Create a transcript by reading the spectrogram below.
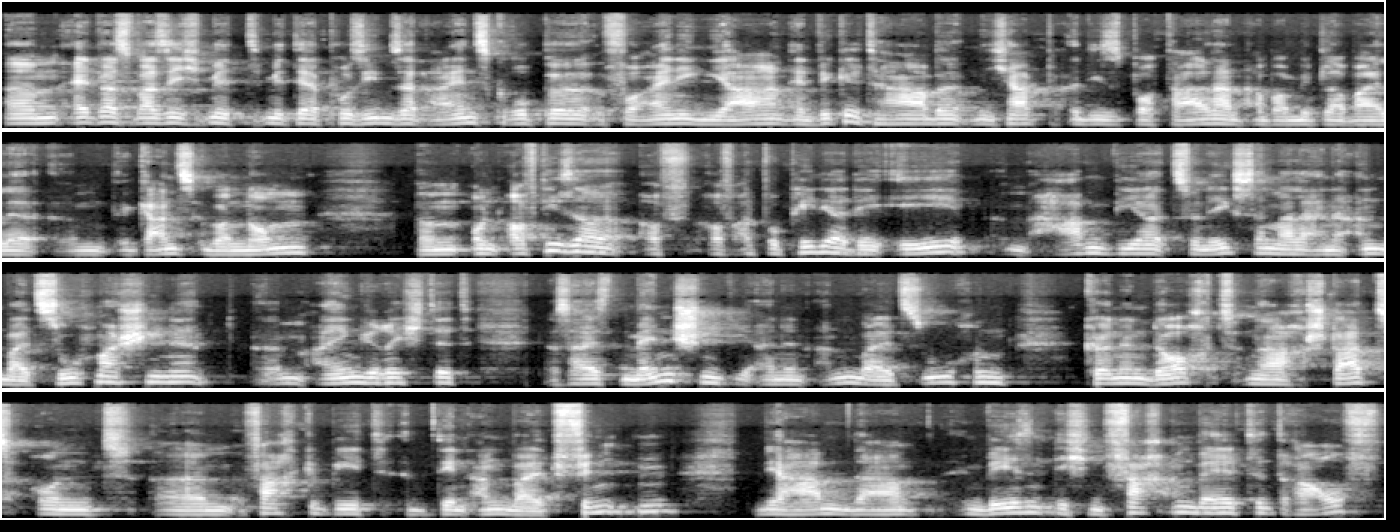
ähm, etwas, was ich mit, mit der Pro7 Sat1 Gruppe vor einigen Jahren entwickelt habe. Ich habe dieses Portal dann aber mittlerweile ähm, ganz übernommen und auf dieser, auf, auf advopedia.de ähm, haben wir zunächst einmal eine Anwaltssuchmaschine ähm, eingerichtet. Das heißt, Menschen, die einen Anwalt suchen, können dort nach Stadt und ähm, Fachgebiet den Anwalt finden. Wir haben da im Wesentlichen Fachanwälte drauf,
